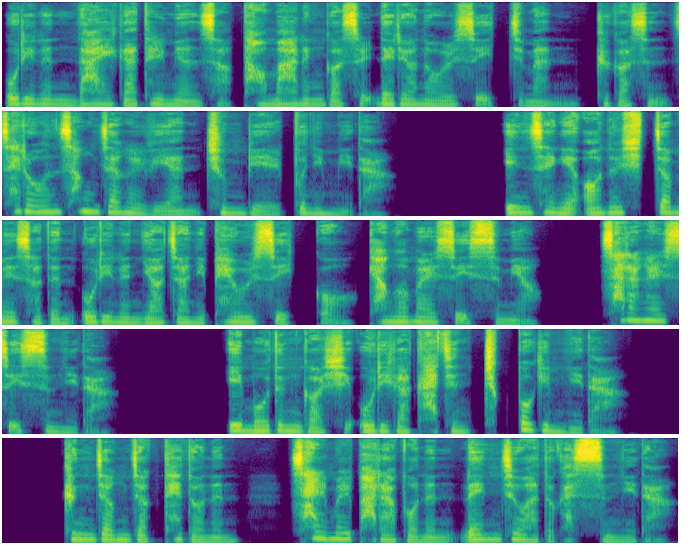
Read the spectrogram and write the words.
우리는 나이가 들면서 더 많은 것을 내려놓을 수 있지만 그것은 새로운 성장을 위한 준비일 뿐입니다. 인생의 어느 시점에서든 우리는 여전히 배울 수 있고 경험할 수 있으며 사랑할 수 있습니다. 이 모든 것이 우리가 가진 축복입니다. 긍정적 태도는 삶을 바라보는 렌즈와도 같습니다.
